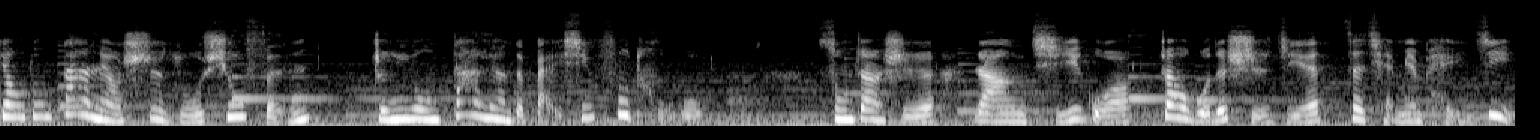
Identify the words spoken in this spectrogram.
调动大量士卒修坟，征用大量的百姓覆土。送葬时，让齐国、赵国的使节在前面陪祭，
